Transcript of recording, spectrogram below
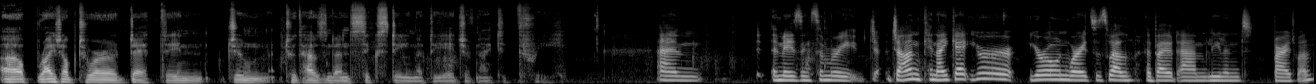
uh, right up to her death in June 2016 at the age of 93. Um, amazing summary. J- John, can I get your, your own words as well about um, Leland Bardwell?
